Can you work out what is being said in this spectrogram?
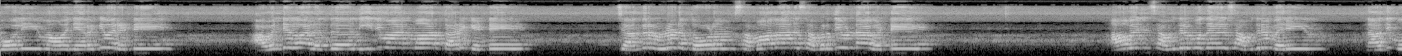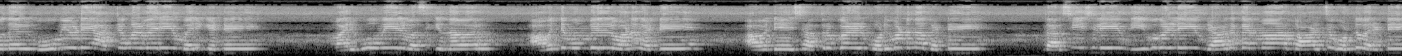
പോലെയും അവൻ ഇറങ്ങി വരട്ടെ. അവന്റെ കാലത്ത് നീതിമാന്മാർ തഴയ്ക്കട്ടെ. ചന്ദ്രൻ ഉള്ളിടത്തോളം സമാധാന സമൃദ്ധി ഉണ്ടാകട്ടെ. അവൻ സമുദ്രം മുതൽ സമുദ്രം വരെയും നദി മുതൽ ഭൂമിയുടെ അറ്റങ്ങൾ വരെയും വരികട്ടെ മരുഭൂമിയിൽ വസിക്കുന്നവർ അവന്റെ മുമ്പിൽ വണങ്ങട്ടെ. അവന്റെ ശത്രുക്കൾ പൊടിമണ്ണ് നക്കട്ടെ തർശീശിലെയും ദ്വീപുകളിലെയും രാജാക്കന്മാർ കാഴ്ച കൊണ്ടുവരട്ടെ.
